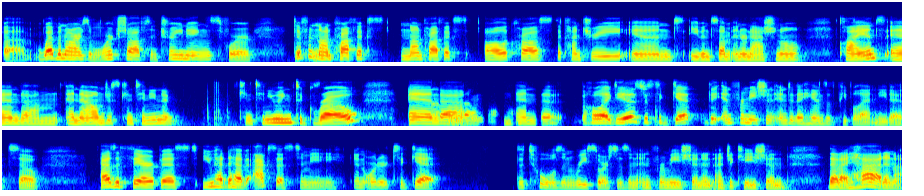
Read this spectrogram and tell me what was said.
um, webinars and workshops and trainings for different nonprofits nonprofits all across the country and even some international clients and um, and now I'm just continuing to continuing to grow and um, and the, the whole idea is just to get the information into the hands of people that need it. So as a therapist you had to have access to me in order to get the tools and resources and information and education that i had. And uh,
